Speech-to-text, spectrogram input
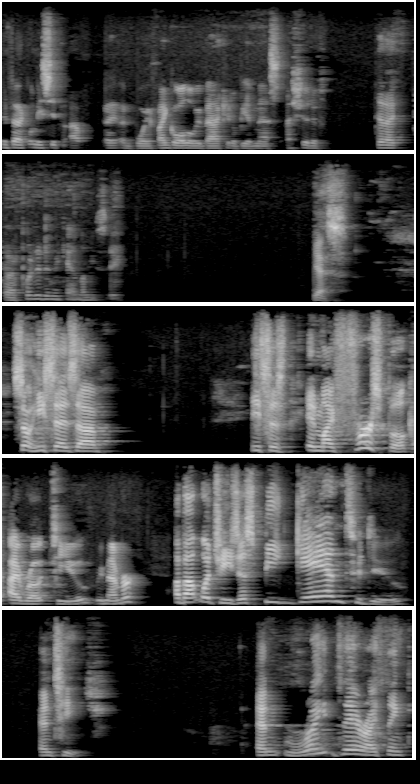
in fact, let me see if, uh, boy, if I go all the way back, it'll be a mess. I should have did I, did I put it in again? Let me see. Yes. So he says, uh, he says, in my first book I wrote to you, remember, about what Jesus began to do and teach. And right there, I think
